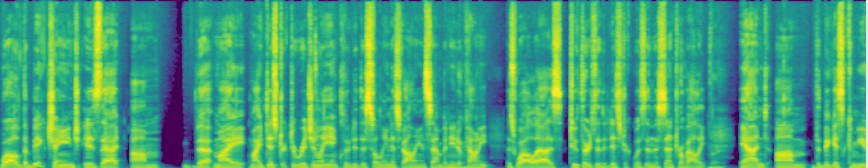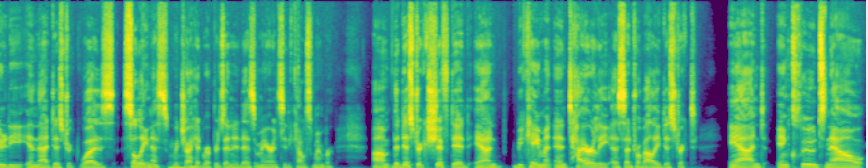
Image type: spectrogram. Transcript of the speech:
Well, the big change is that um, the my my district originally included the Salinas Valley and San Benito Mm-hmm. County, as well as two thirds of the district was in the Central Valley. Right. And um, the biggest community in that district was Salinas, Mm-hmm. which I had represented as a mayor and city council member. Um, the district shifted and became an entirely a Central Valley district and includes now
